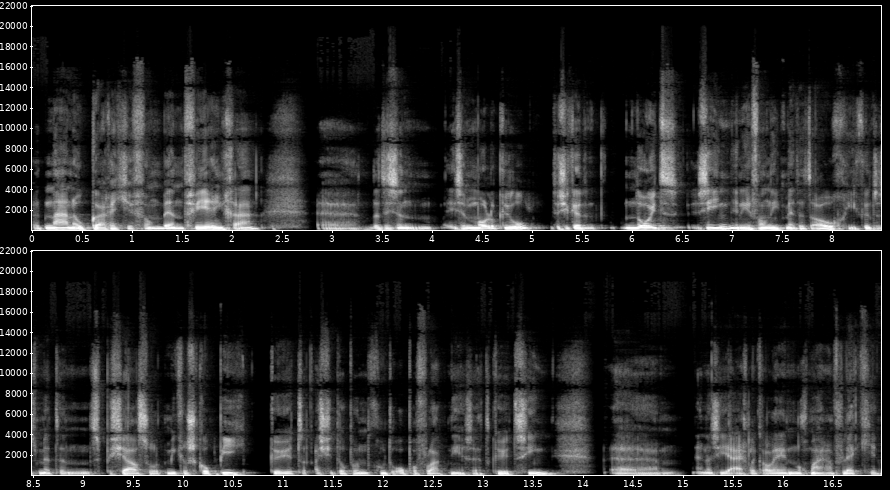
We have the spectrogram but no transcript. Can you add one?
het nanokarretje van Ben Veringa. Dat is een, is een molecuul, dus je kunt het nooit zien, in ieder geval niet met het oog. Je kunt het met een speciaal soort microscopie kun je het, als je het op een goed oppervlak neerzet, kun je het zien. Ehm, en dan zie je eigenlijk alleen nog maar een vlekje.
